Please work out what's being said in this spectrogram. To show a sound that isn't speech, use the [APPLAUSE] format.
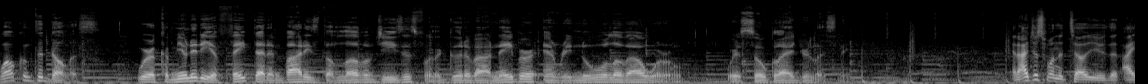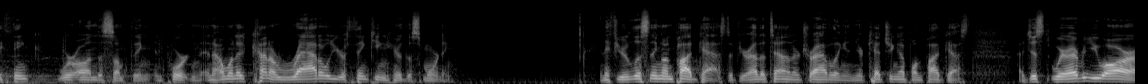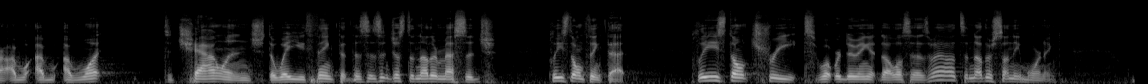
Welcome to Dulles. We're a community of faith that embodies the love of Jesus for the good of our neighbor and renewal of our world. We're so glad you're listening. And I just want to tell you that I think we're on to something important. And I want to kind of rattle your thinking here this morning. And if you're listening on podcast, if you're out of town or traveling and you're catching up on podcast, I just, wherever you are, I, I, I want to challenge the way you think that this isn't just another message. Please don't think that. Please don't treat what we're doing at Dulles as, well, it's another Sunday morning.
